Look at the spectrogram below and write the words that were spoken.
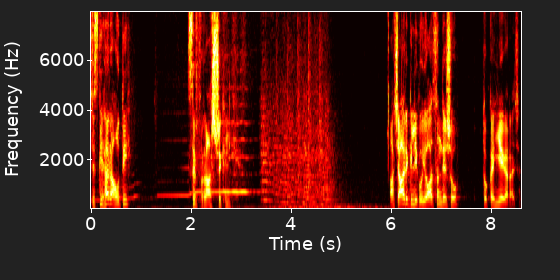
जिसकी हर आहुति सिर्फ़ राष्ट्र के लिए। आचार्य के लिए कोई और संदेश हो तो कहिएगा राजन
